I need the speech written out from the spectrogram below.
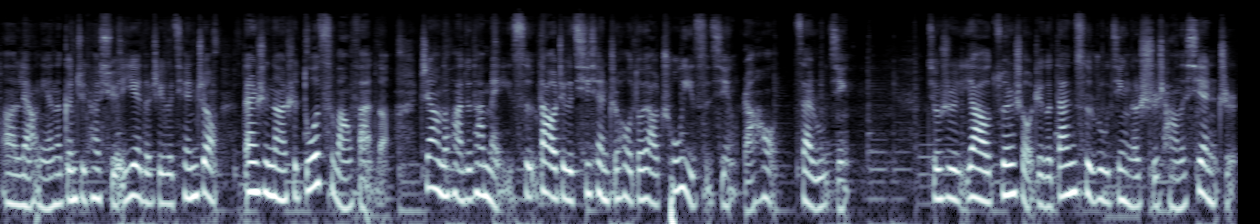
呃两年的，根据他学业的这个签证，但是呢是多次往返的。这样的话，就他每一次到这个期限之后都要出一次境，然后再入境，就是要遵守这个单次入境的时长的限制。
